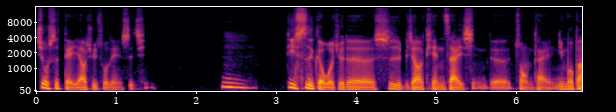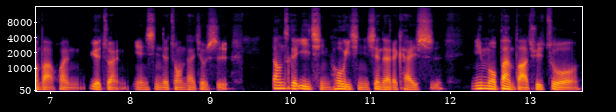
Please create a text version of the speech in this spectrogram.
就是得要去做这件事情。嗯，第四个我觉得是比较天灾型的状态，你有没有办法换月转年薪的状态？就是当这个疫情后疫情现在的开始，你有没有办法去做？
